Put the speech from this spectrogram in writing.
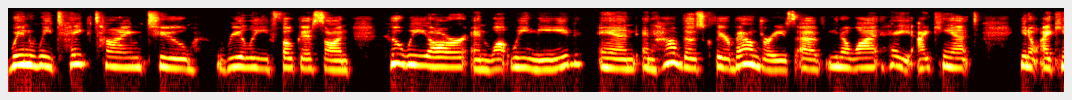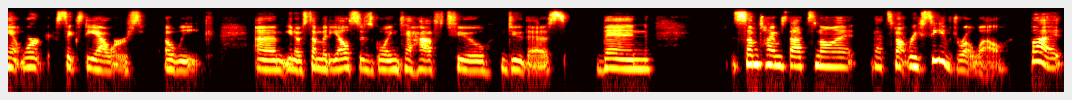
when we take time to really focus on who we are and what we need and and have those clear boundaries of you know what? Hey i can't you know i can't work 60 hours a week. Um you know somebody else is going to have to do this. Then sometimes that's not that's not received real well. But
